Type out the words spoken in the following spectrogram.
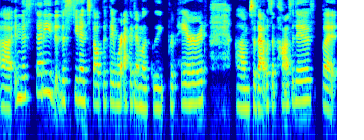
Uh, in this study, the, the, students felt that they were academically prepared, um, so that was a positive. But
